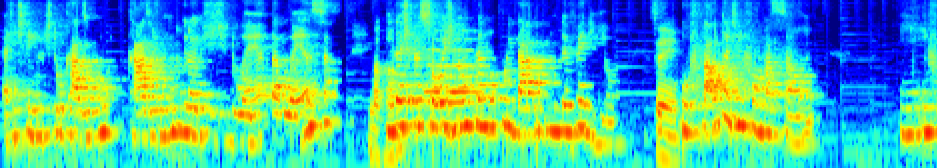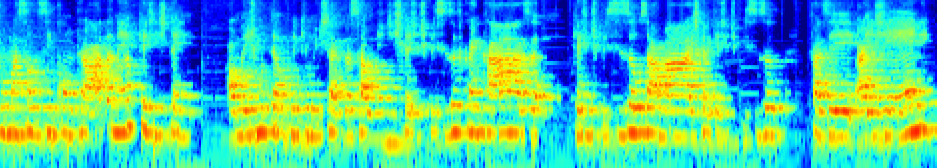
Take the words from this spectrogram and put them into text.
a gente tem visto um caso, casos muito grandes de doen da doença uhum. e das pessoas não tendo cuidado como deveriam. Sim. Por falta de informação e informação desencontrada, né? Porque a gente tem, ao mesmo tempo em que o Ministério da Saúde diz que a gente precisa ficar em casa, que a gente precisa usar máscara, que a gente precisa fazer a higiene,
